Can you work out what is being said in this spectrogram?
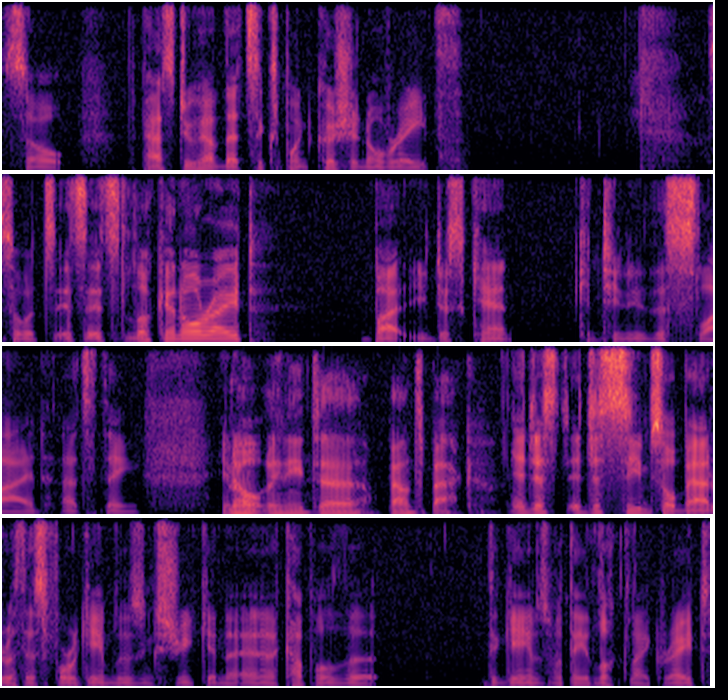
So the Pats do have that six point cushion over eighth. So it's it's it's looking all right, but you just can't continue this slide. That's the thing. You no, know, they need to bounce back. it just it just seems so bad with this four game losing streak and, and a couple of the the games what they looked like, right?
